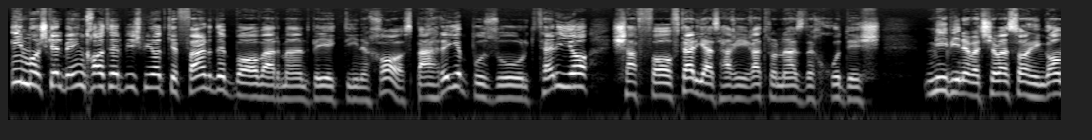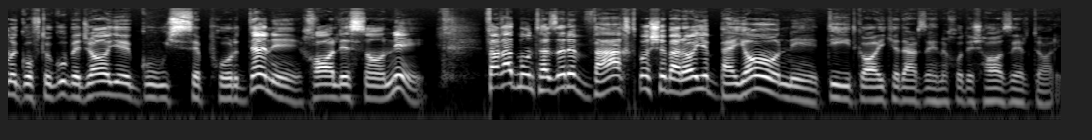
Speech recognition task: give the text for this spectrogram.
این مشکل به این خاطر پیش میاد که فرد باورمند به یک دین خاص بهره بزرگتری یا شفافتری از حقیقت رو نزد خودش می‌بینه و چه بسا هنگام گفتگو به جای گوش سپردن خالصانه فقط منتظر وقت باشه برای بیان دیدگاهی که در ذهن خودش حاضر داره.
